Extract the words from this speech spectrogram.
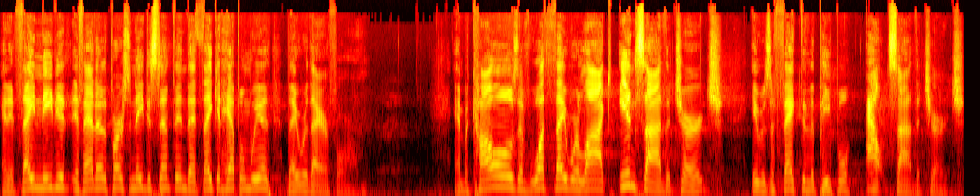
And if they needed, if that other person needed something that they could help them with, they were there for them. And because of what they were like inside the church, it was affecting the people outside the church.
